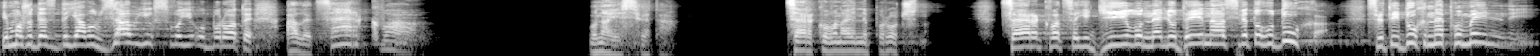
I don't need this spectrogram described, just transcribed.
і може десь диявол взяв їх в свої обороти. Але церква, вона є свята. Церква, вона є непорочна. Церква це є діло не людини, а Святого Духа. Святий Дух непомильний.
